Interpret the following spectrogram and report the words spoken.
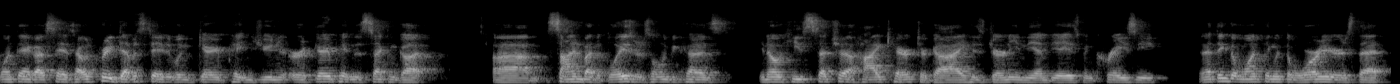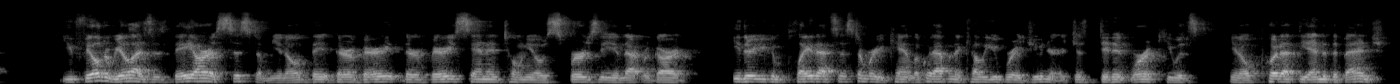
one thing I got to say is I was pretty devastated when Gary Payton Jr. or Gary Payton II got um, signed by the Blazers, only because you know he's such a high character guy. His journey in the NBA has been crazy, and I think the one thing with the Warriors that you fail to realize is they are a system. You know, they they're a very they're very San Antonio Spursy in that regard. Either you can play that system or you can't. Look what happened to Kelly Oubre Jr. It just didn't work. He was you know put at the end of the bench,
